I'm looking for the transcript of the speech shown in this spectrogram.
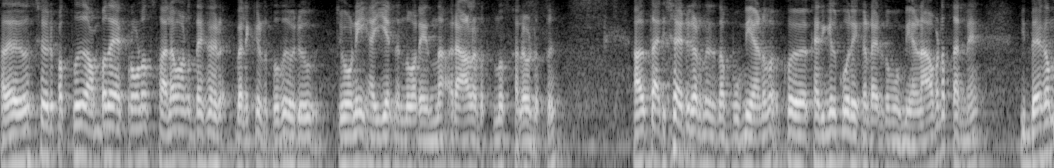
അതായത് ഒരു പത്ത് അമ്പത് ഏക്കറോളം സ്ഥലമാണ് അദ്ദേഹം വിലക്കെടുത്തത്. ഒരു ജോണി അയ്യൻ എന്ന് പറയുന്ന ഒരാളെടുത്തുന്ന സ്ഥലം എടുത്ത് അത് തരിശായിട്ട് കിടന്നിരുന്ന ഭൂമിയാണ്. കരിങ്കൽ കോറിയൊക്കെ ഉണ്ടായിരുന്ന ഭൂമിയാണ്. അവിടെ തന്നെ ഇദ്ദേഹം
